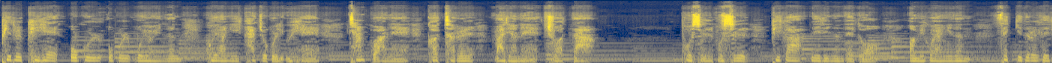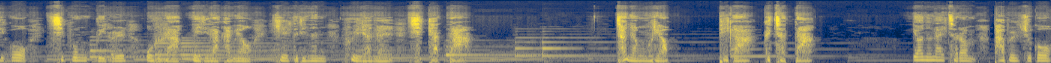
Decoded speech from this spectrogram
비를 피해 오글오글 모여있는 고양이 가족을 위해 창고 안에 거처를 마련해 주었다. 보슬보슬 비가 내리는데도 어미 고양이는 새끼들을 데리고 지붕 위를 오르락 내리락 하며 길들이는 훈련을 시켰다. 저녁 무렵 비가 그쳤다. 여느 날처럼 밥을 주고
